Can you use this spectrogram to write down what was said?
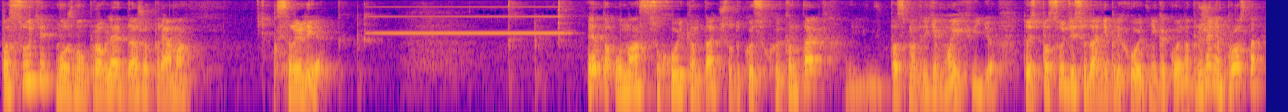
По сути, можно управлять даже прямо с реле. Это у нас сухой контакт. Что такое сухой контакт? Посмотрите в моих видео. То есть, по сути, сюда не приходит никакое напряжение, просто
